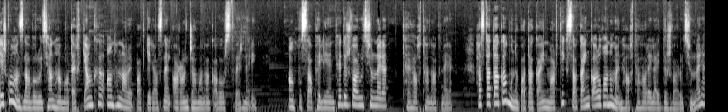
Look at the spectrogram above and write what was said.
Երկու անznավորության համատեղ կյանքը անհնար է պատկերացնել առանց ժամանակավոր ստվերների։ Անխուսափելի են թե դժվարությունները, թե հաղթանակները։ Հաստատակամ ու նպատակային մարդիկ սակայն կարողանում են հաղթահարել այդ դժվարությունները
